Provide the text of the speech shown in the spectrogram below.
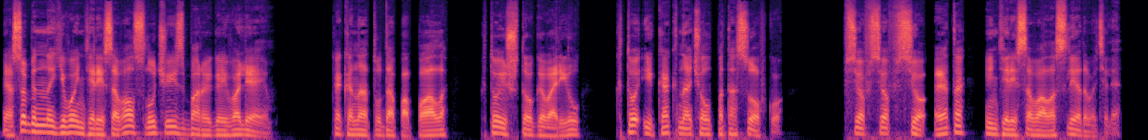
И особенно его интересовал случай с барыгой Валяем. Как она туда попала, кто и что говорил, кто и как начал потасовку. Все-все-все это интересовало следователя.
